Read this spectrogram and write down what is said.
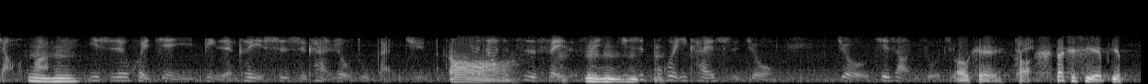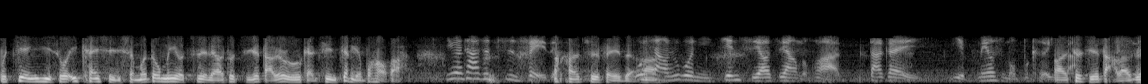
想的话，嗯，医师会建议病人可以试试看肉毒杆菌，哦，因为它是自费的，所以医师不会一开始就。就介绍你做这个。OK，好，那其实也也不建议说一开始什么都没有治疗就直接打肉毒杆菌，这样也不好吧？因为它是自费的。啊，自费的。我想如果你坚持要这样的话，大概。也没有什么不可以啊，就直接打了，对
